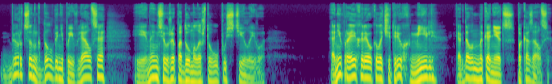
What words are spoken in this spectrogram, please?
Бёрдсонг долго не появлялся, и Нэнси уже подумала, что упустила его. Они проехали около четырех миль, когда он, наконец, показался.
